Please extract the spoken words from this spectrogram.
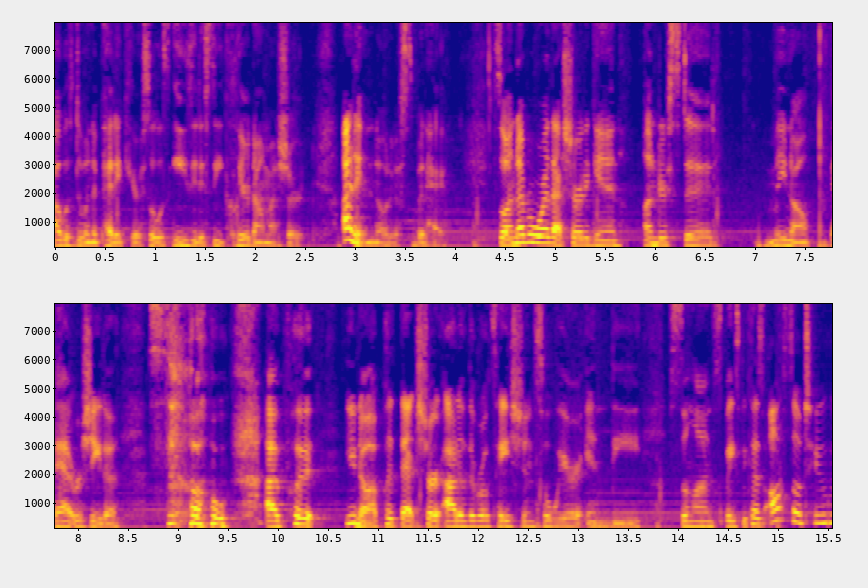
I was doing a pedicure, so it was easy to see clear down my shirt. I didn't notice, but hey. So I never wore that shirt again. Understood, you know, bad Rashida. So I put you know, I put that shirt out of the rotation to wear in the salon space because also too,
